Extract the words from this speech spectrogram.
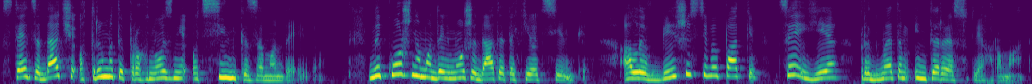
стоять задачі отримати прогнозні оцінки за моделлю. Не кожна модель може дати такі оцінки, але в більшості випадків це є предметом інтересу для громади.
